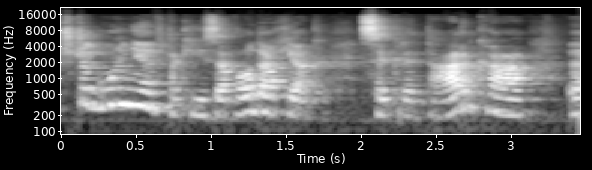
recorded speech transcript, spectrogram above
szczególnie w takich zawodach jak sekretarka, yy,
